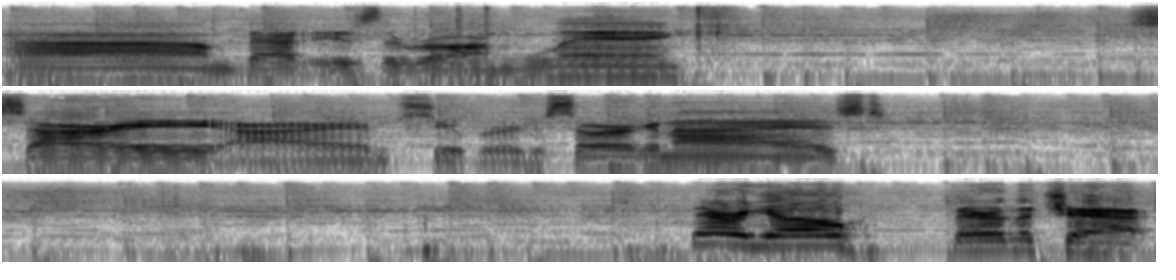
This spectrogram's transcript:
Um, that is the wrong link. Sorry, I'm super disorganized. There we go. There in the chat.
